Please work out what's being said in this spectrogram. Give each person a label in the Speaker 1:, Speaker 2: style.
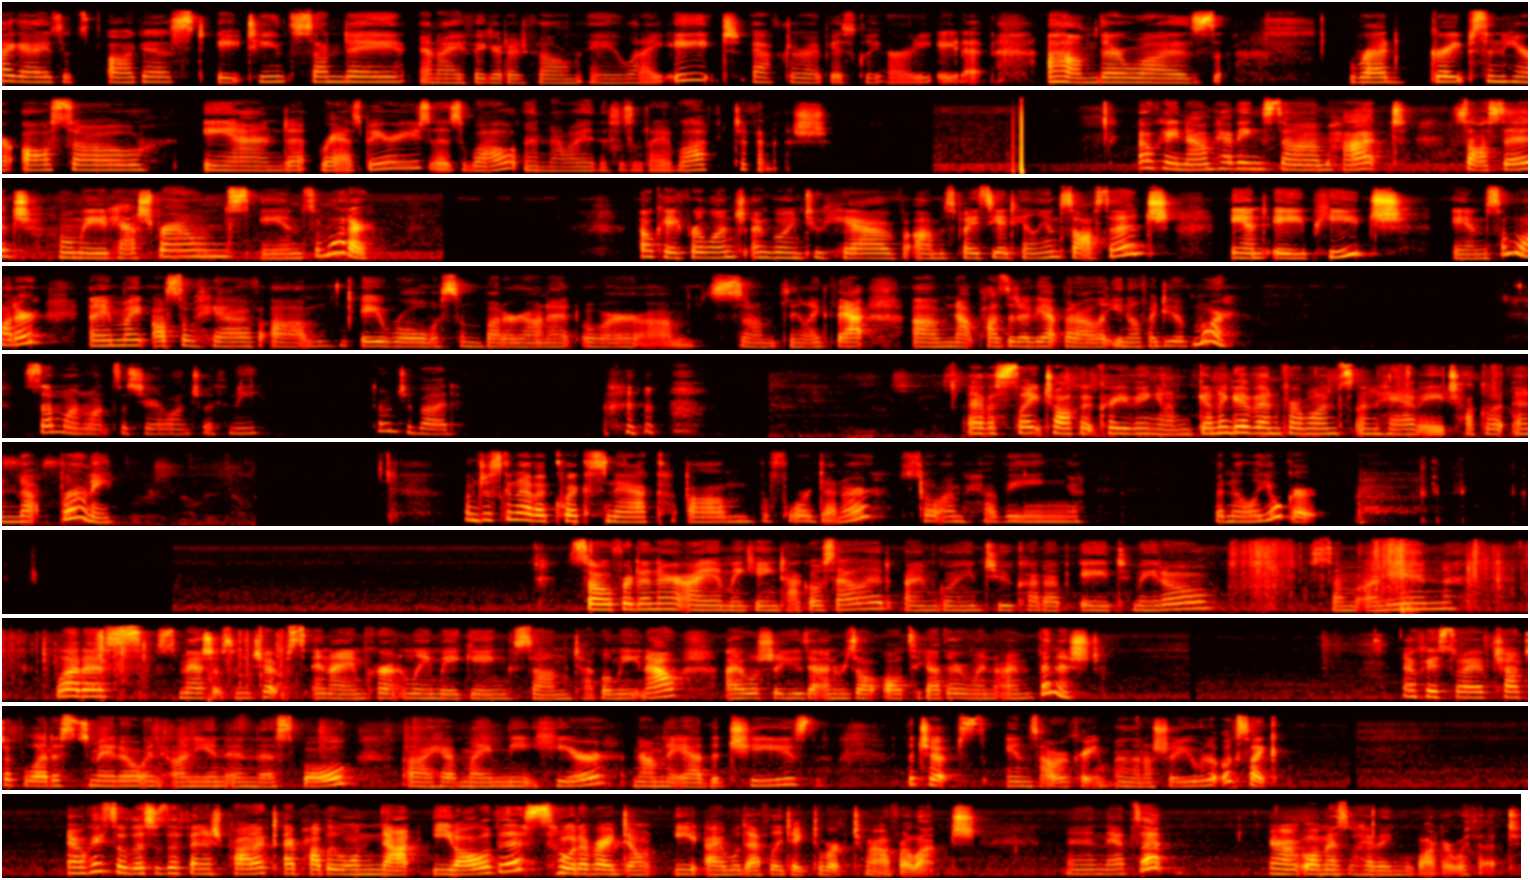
Speaker 1: Hi guys, it's August 18th, Sunday, and I figured I'd film a what I ate after I basically already ate it. Um, there was red grapes in here also, and raspberries as well, and now I, this is what I have left to finish. Okay, now I'm having some hot sausage, homemade hash browns, and some water. Okay, for lunch I'm going to have um, spicy Italian sausage and a peach and some water. And I might also have um, a roll with some butter on it or um, something like that. Um, not positive yet, but I'll let you know if I do have more. Someone wants to share lunch with me. Don't you, bud? I have a slight chocolate craving and I'm gonna give in for once and have a chocolate and nut brownie. I'm just gonna have a quick snack um, before dinner, so I'm having vanilla yogurt. So for dinner I am making taco salad. I'm going to cut up a tomato, some onion, lettuce, smash up some chips, and I am currently making some taco meat now. I will show you the end result all together when I'm finished. Okay, so I have chopped up lettuce, tomato, and onion in this bowl. I have my meat here. Now I'm going to add the cheese, the chips, and sour cream, and then I'll show you what it looks like. Okay, so this is the finished product. I probably will not eat all of this. Whatever I don't eat, I will definitely take to work tomorrow for lunch. And that's it. Um, well, I'm also having water with it.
